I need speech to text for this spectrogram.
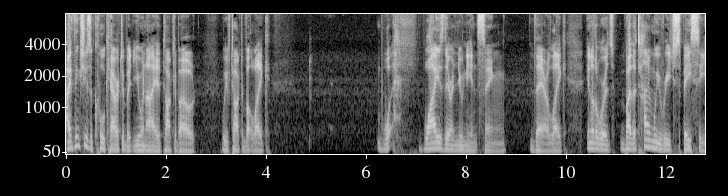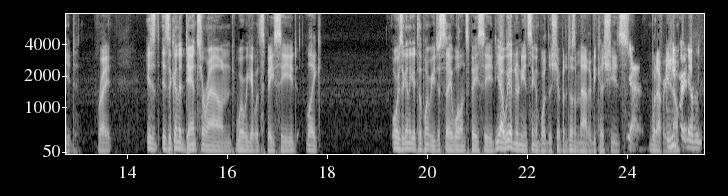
I think she's a cool character, but you and I had talked about we've talked about like what why is there a Noonien Singh there? Like in other words, by the time we reach Space Seed, right? Is is it gonna dance around where we get with Space Seed? Like or is it going to get to the point where you just say, well, in Space Seed, yeah, we had Noonien Singh aboard the ship, but it doesn't matter because she's Yeah. whatever, And you he know? probably doesn't.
